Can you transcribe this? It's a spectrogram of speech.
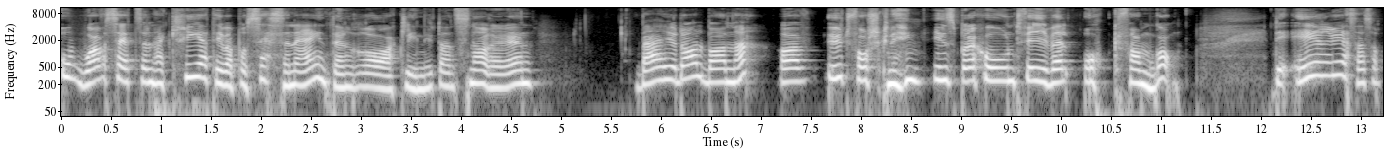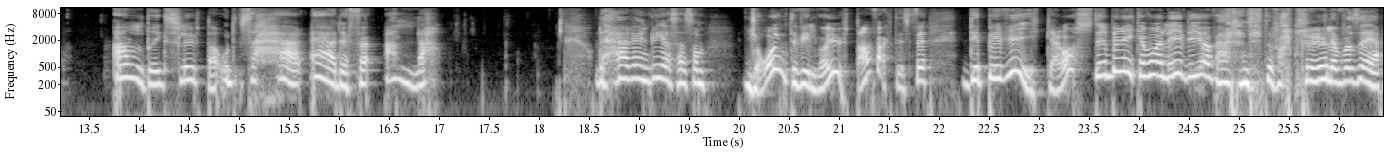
oavsett så den här kreativa processen är inte en rak linje utan snarare en berg och dalbana av utforskning, inspiration, tvivel och framgång. Det är en resa som aldrig slutar och så här är det för alla. Och det här är en resa som jag inte vill vara utan faktiskt. För det berikar oss, det berikar våra liv, det gör världen lite vackrare höll jag på att säga.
